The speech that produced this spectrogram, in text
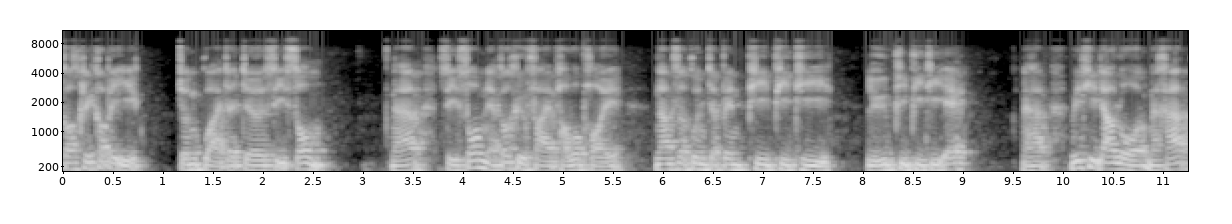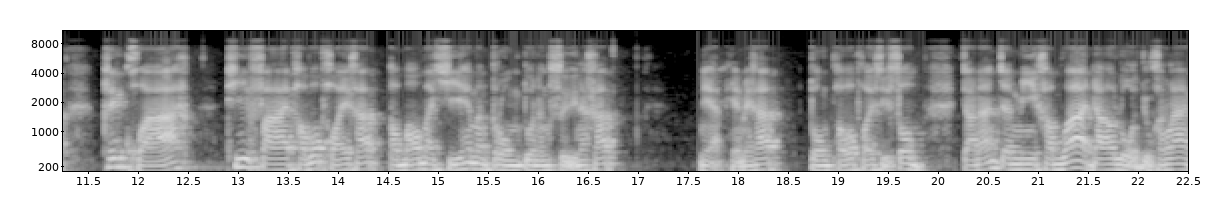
ก็คลิกเข้าไปอีก จนกว่าจะเจอสีส้มนะครับสีส้มเนี่ยก็คือไฟล์ PowerPoint นามสกุลจะเป็น ppt หรือ pptx นะครับวิธีดาวน์โหลดนะครับ คลิกขวาที่ไฟล์ powerpoint ครับ เอาเมาส์มาชี้ให้มันตรงตัวหนังสือนะครับ เนี่ยเห็นไหมครับ ตรง powerpoint สีส้ม จากนั้นจะมีคำว่าดาวน์โหลดอยู่ข้างล่าง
